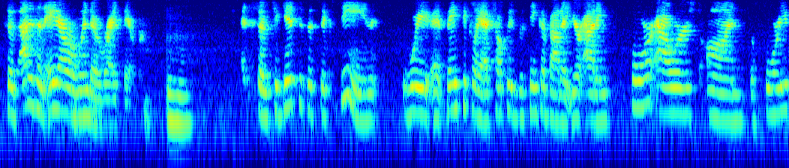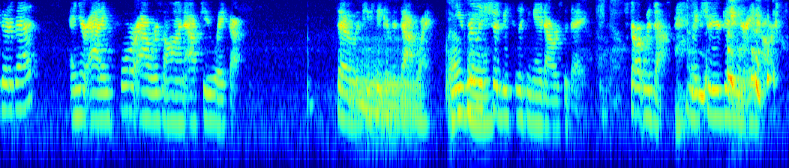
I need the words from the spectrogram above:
So that is an eight hour window right there. Mm-hmm. And so to get to the 16, we uh, basically, I tell people to think about it. You're adding four hours on before you go to bed, and you're adding four hours on after you wake up. So if you think of it that mm, way, okay. you really should be sleeping eight hours a day. Start with that. Make sure you're getting your eight hours.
